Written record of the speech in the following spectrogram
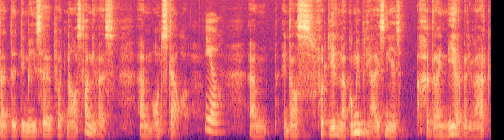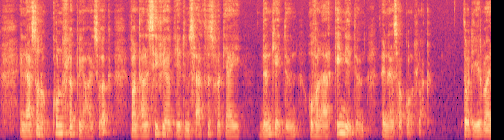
dat dit die mense wat naaste aan jou is, ehm um, ontstel. Ja. Ehm um, en dan's voortdurend nou kom jy by die huis en jy is gedreineer by die werk en nou is daar nog konflik by jou huis ook want hulle sê vir jou jy doen slegter as wat jy dink jy doen of hulle erken jy doen en nou is daar konflik. Tot hier by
